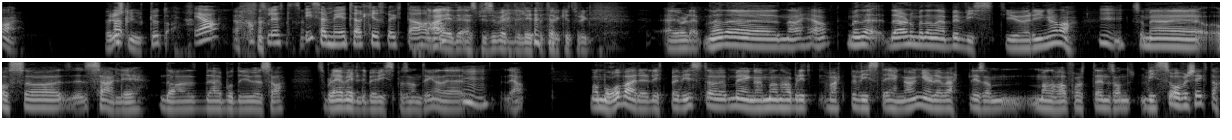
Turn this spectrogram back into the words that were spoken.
Nei. Høres lurt ut, da. Ja, absolutt. Spiser du mye tørket frukt da? Nei, det, jeg spiser veldig lite tørket frukt. Jeg gjør det. Men, eh, nei, ja. Men det, det er noe med den der bevisstgjøringa, da. Mm. Som jeg også, særlig da, da jeg bodde i USA, så ble jeg veldig bevisst på sånne ting. Det, Mm. ja. man må være litt bevisst. Og med en gang man har blitt, vært bevisst én gang, eller vært, liksom, man har fått en sånn viss oversikt, da,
